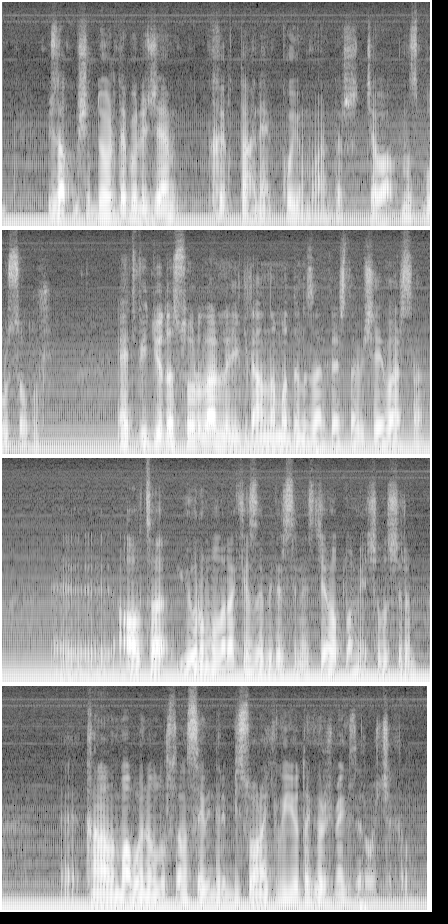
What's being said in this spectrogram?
160'ı 4'e böleceğim. 40 tane koyun vardır. Cevabımız Bursa olur. Evet videoda sorularla ilgili anlamadığınız arkadaşlar bir şey varsa e, alta yorum olarak yazabilirsiniz. Cevaplamaya çalışırım. E, kanalıma abone olursanız sevinirim. Bir sonraki videoda görüşmek üzere. Hoşçakalın.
